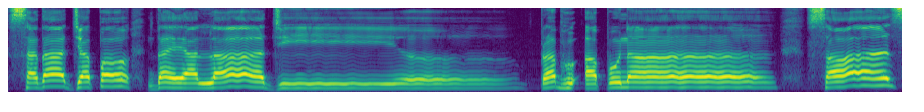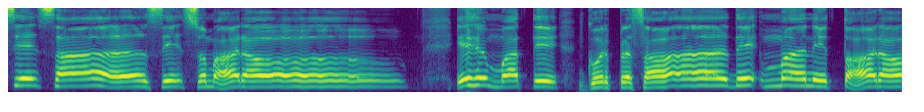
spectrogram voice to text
ਸਦਾ ਜਪੋ ਦਇਆਲਾ ਜੀਓ ਪ੍ਰਭੂ ਆਪਣਾ ਸਾਸੇ ਸਾਸੇ ਸਮਾਰੋ। ਇਹ ਮਾਤੇ ਗੁਰ ਪ੍ਰਸਾਦ ਮਨ ਤਾਰਾ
